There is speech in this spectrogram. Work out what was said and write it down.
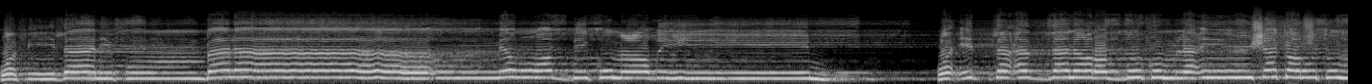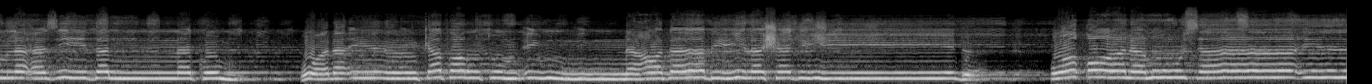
وفي ذلكم بلاء من ربكم عظيم. وإذ تأذن ربكم لئن شكرتم لأزيدنكم ولئن كفرتم إن عذابي لشديد. وقال موسى إن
